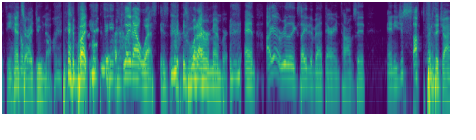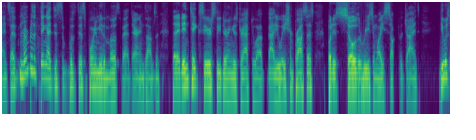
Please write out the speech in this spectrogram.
It's the answer. I do know, but he played out west is is what I remember. And I got really excited about Darian Thompson, and he just sucked for the Giants. I remember the thing I just was disappointing me the most about Darian Thompson that I didn't take seriously during his draft evaluation process, but is so the reason why he sucked the Giants. He was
